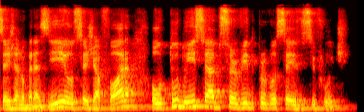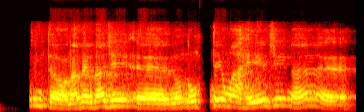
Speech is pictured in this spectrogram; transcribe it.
seja no Brasil, seja fora, ou tudo isso é absorvido por vocês do Cifute? Então, na verdade, é, não, não, tem uma rede né, é,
